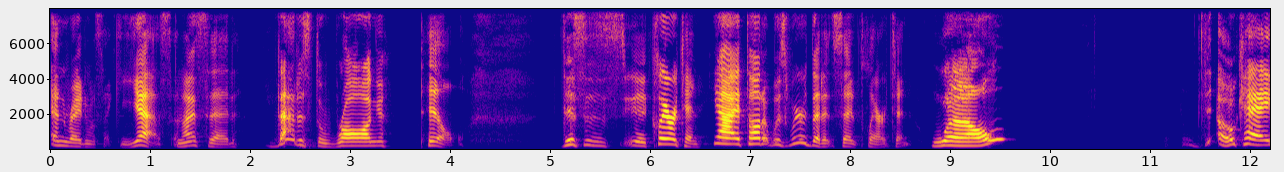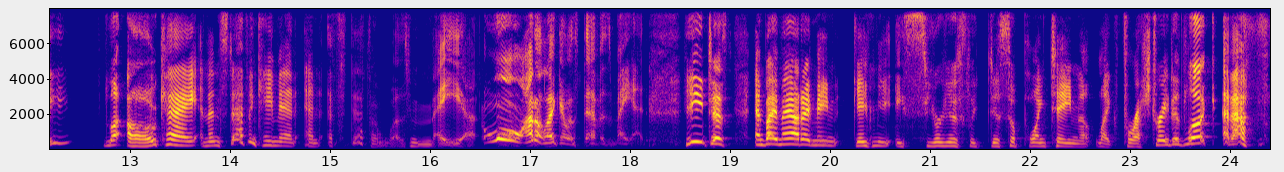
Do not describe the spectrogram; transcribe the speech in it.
And Raiden was like, Yes. And I said, That is the wrong pill. This is uh, Claritin. Yeah, I thought it was weird that it said Claritin. Well, okay. Okay. And then Stefan came in and Stefan was mad. Oh, I don't like it when Stefan's mad. He just, and by mad, I mean, gave me a seriously disappointing, like frustrated look. And I, was,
